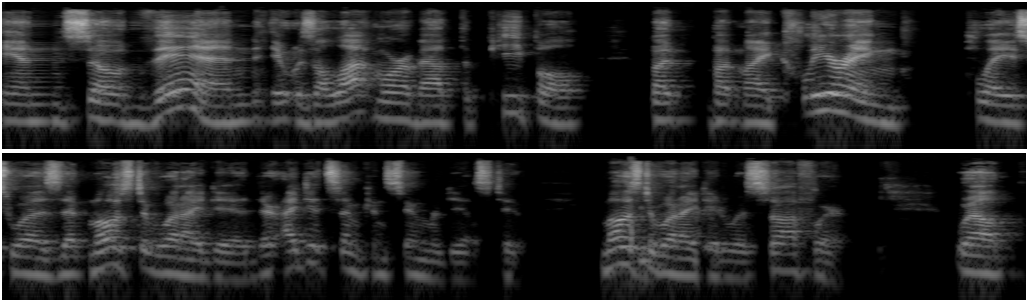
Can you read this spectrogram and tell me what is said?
and so then it was a lot more about the people, but but my clearing place was that most of what I did there, I did some consumer deals too. Most of what I did was software. Well,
